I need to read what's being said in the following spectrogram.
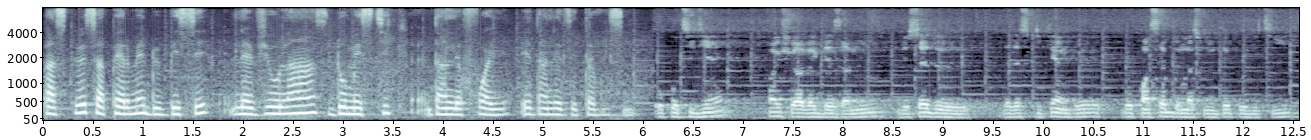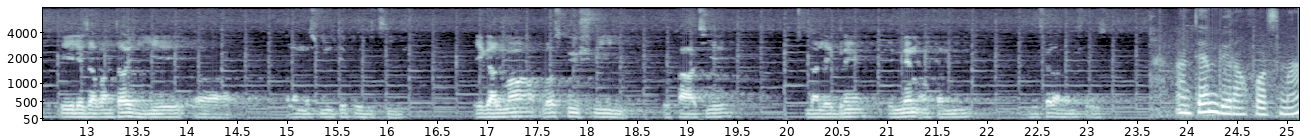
parce que ça permet de baisser les violences domestiques dans les foyers et dans les établissements. Au quotidien, quand je suis avec des amis, j'essaie de, de expliquer un peu le concept de masculinité positive et les avantages liés à la masculinité positive. Également, lorsque je suis au quartier, dans les grains et même en famille, je fais la même chose. En termes de renforcement,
